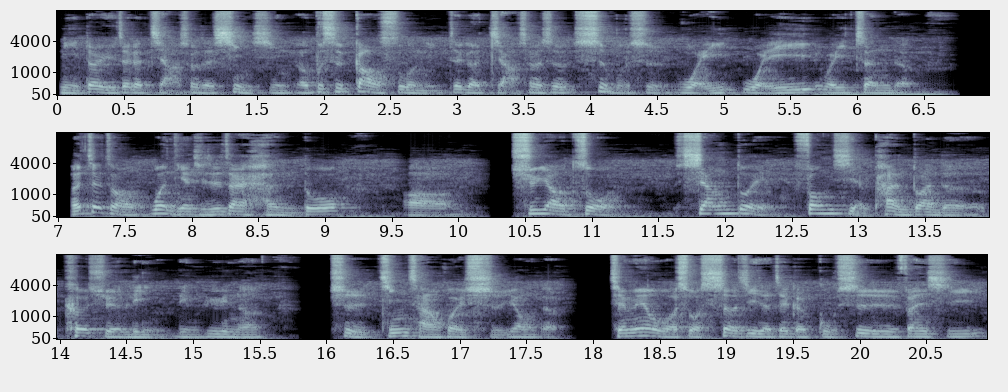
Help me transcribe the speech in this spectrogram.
你对于这个假设的信心，而不是告诉你这个假设是是不是为为为真的。而这种问题，其实在很多呃需要做相对风险判断的科学领领域呢，是经常会使用的。前面我所设计的这个股市分析，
